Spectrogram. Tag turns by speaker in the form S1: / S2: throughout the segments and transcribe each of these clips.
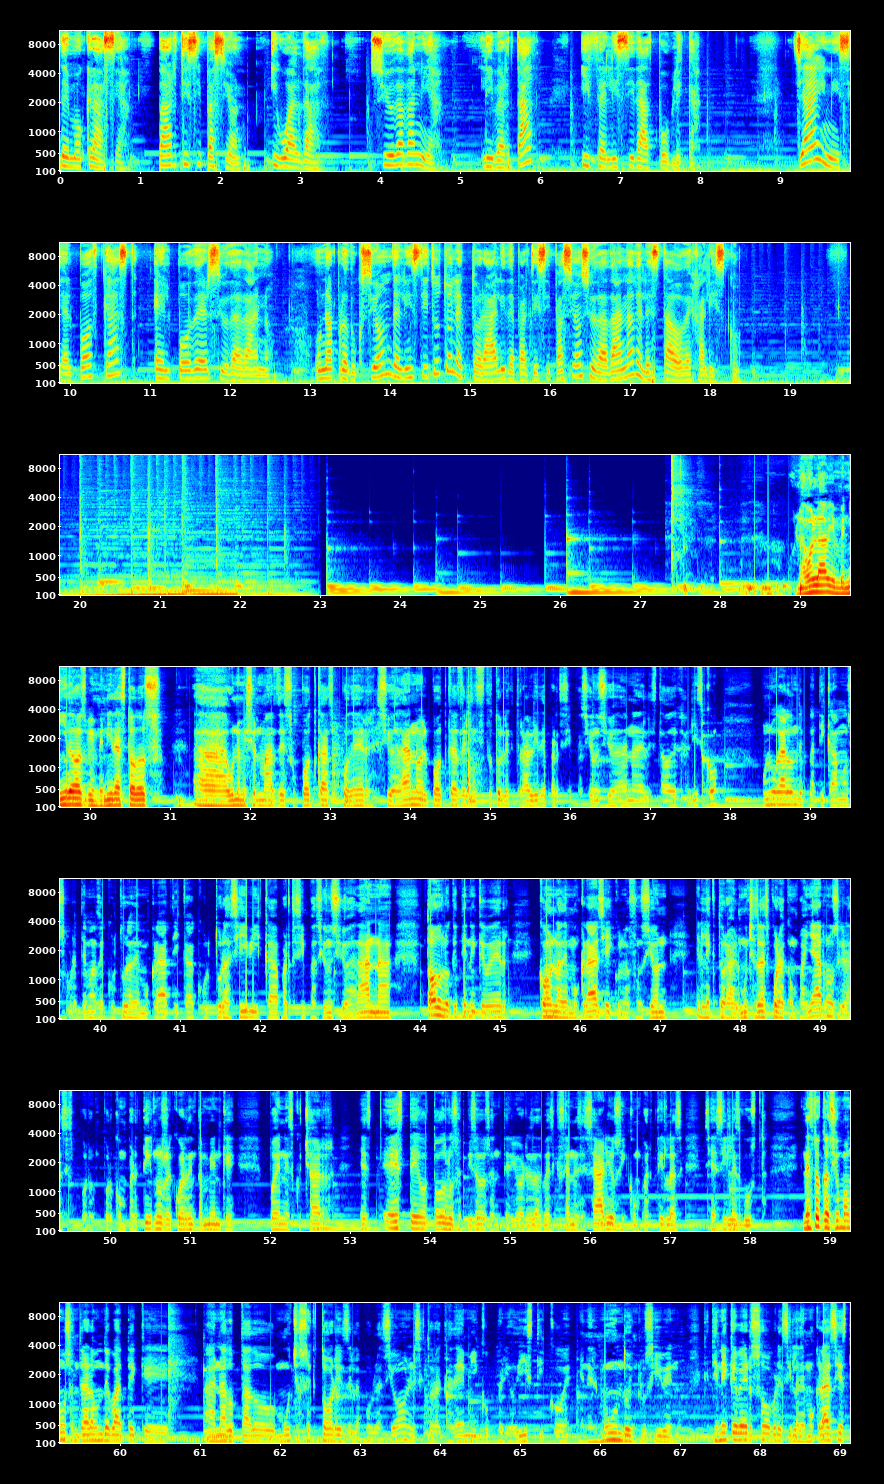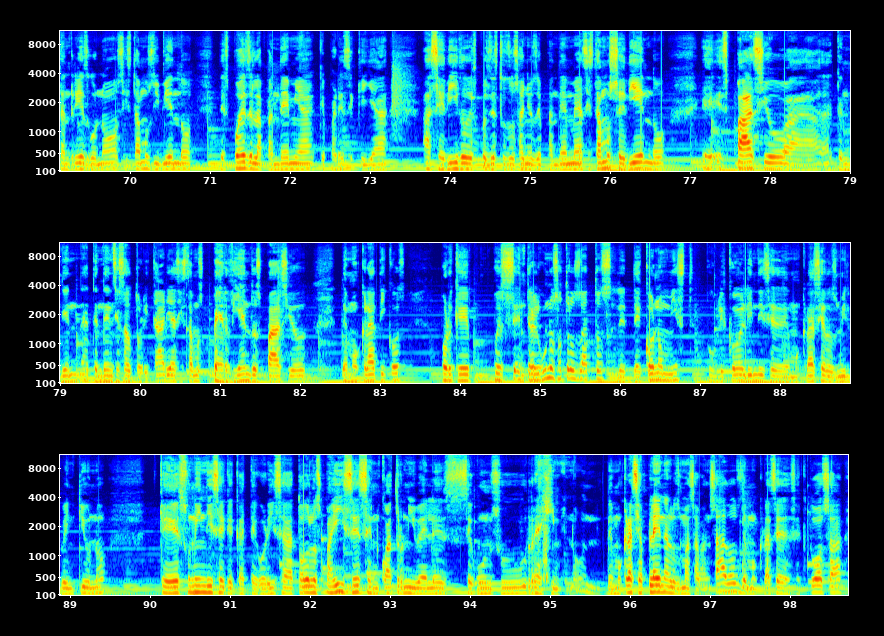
S1: Democracia, participación, igualdad, ciudadanía, libertad y felicidad pública. Ya inicia el podcast El Poder Ciudadano, una producción del Instituto Electoral y de Participación Ciudadana del Estado de Jalisco.
S2: Hola, bienvenidos, bienvenidas todos a una emisión más de su podcast Poder Ciudadano, el podcast del Instituto Electoral y de Participación Ciudadana del Estado de Jalisco, un lugar donde platicamos sobre temas de cultura democrática, cultura cívica, participación ciudadana, todo lo que tiene que ver con la democracia y con la función electoral. Muchas gracias por acompañarnos, gracias por, por compartirnos. Recuerden también que pueden escuchar este o todos los episodios anteriores las veces que sean necesarios y compartirlas si así les gusta. En esta ocasión vamos a entrar a un debate que han adoptado muchos sectores de la población, el sector académico, periodístico, en el mundo inclusive, que tiene que ver sobre si la democracia está en riesgo o no, si estamos viviendo después de la pandemia, que parece que ya ha cedido después de estos dos años de pandemia, si estamos cediendo eh, espacio a, a tendencias autoritarias, si estamos perdiendo espacios democráticos porque pues entre algunos otros datos The Economist publicó el índice de democracia 2021 que es un índice que categoriza a todos los países en cuatro niveles según su régimen. Democracia plena, los más avanzados, democracia defectuosa,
